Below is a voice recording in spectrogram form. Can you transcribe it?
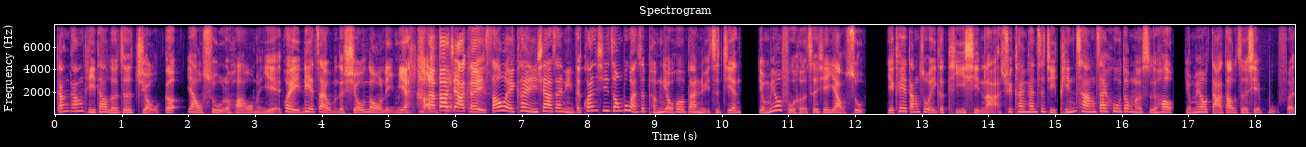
刚刚提到的这九个要素的话，我们也会列在我们的 show note 里面。那大家可以稍微看一下，在你的关系中，不管是朋友或伴侣之间，有没有符合这些要素。也可以当做一个提醒啦，去看看自己平常在互动的时候有没有达到这些部分。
